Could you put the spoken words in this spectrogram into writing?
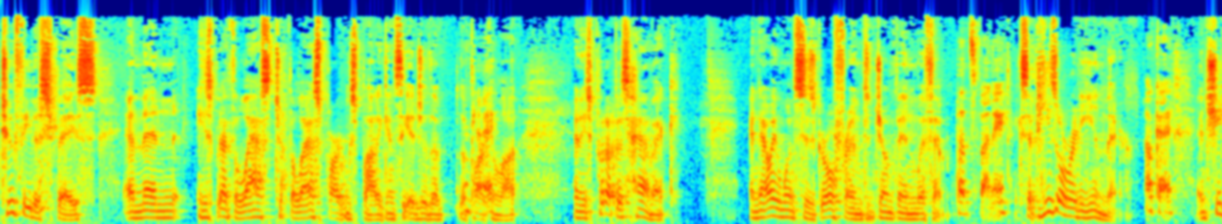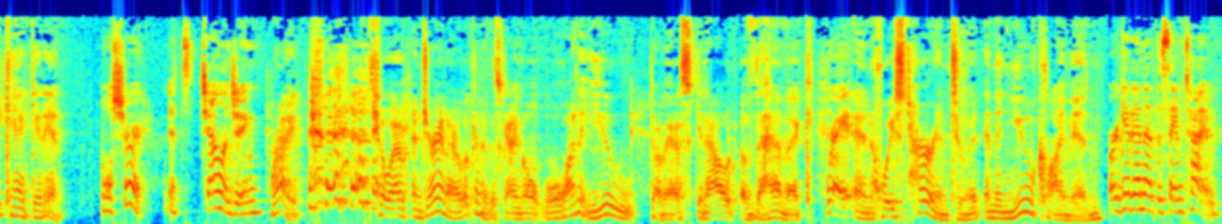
two feet of space, and then he's got the last took the last parking spot against the edge of the, the parking lot, and he's put up his hammock, and now he wants his girlfriend to jump in with him. That's funny. Except he's already in there, Okay. and she can't get in. Well, sure. It's challenging. Right. so, um, and Jerry and I are looking at this guy and going, well, why don't you, dumbass, get out of the hammock Right. and hoist her into it, and then you climb in. Or get in at the same time.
